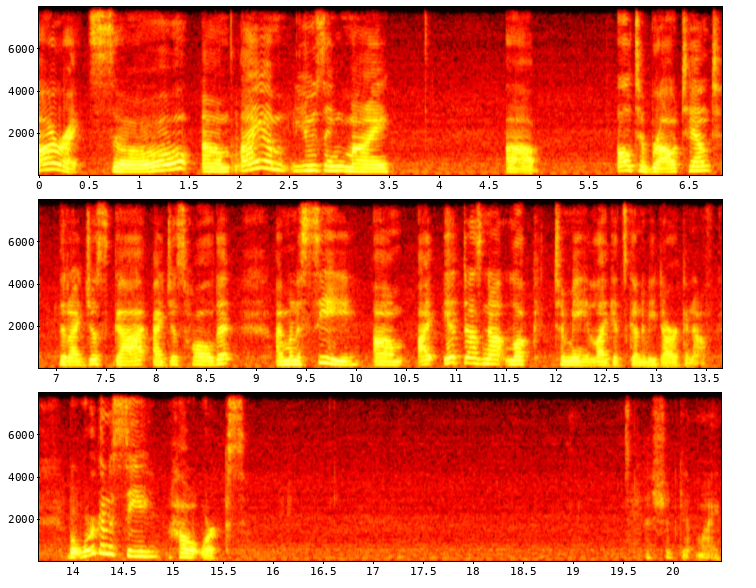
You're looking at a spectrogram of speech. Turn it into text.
Alright, so um, I am using my uh, Ulta Brow Tint that I just got. I just hauled it. I'm going to see. Um, I, it does not look to me like it's going to be dark enough. But we're going to see how it works. I should get my,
